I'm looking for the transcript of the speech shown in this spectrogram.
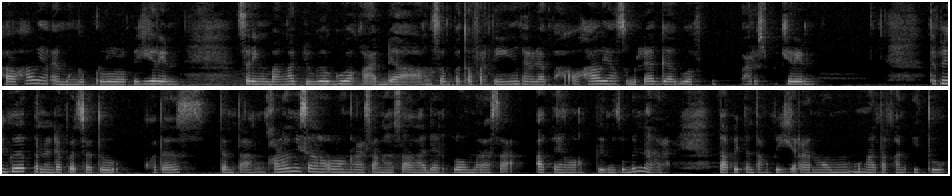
hal-hal yang emang gak perlu lo pikirin. Sering banget juga gue kadang sempat overthinking terhadap hal-hal yang sebenarnya gak gue harus pikirin. Tapi gue pernah dapat satu quotes tentang kalau misalnya lo ngerasa nggak salah dan lo merasa apa yang lo lakuin itu benar tapi tentang pikiran lo mengatakan itu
